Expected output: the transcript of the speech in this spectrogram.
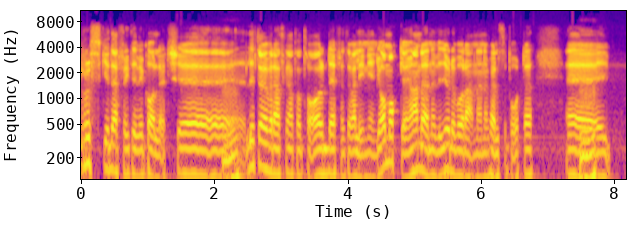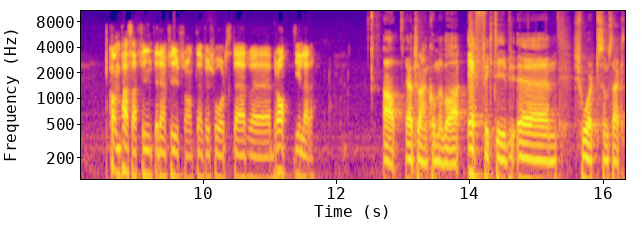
ruskigt effektiv i college. Eh, mm. Lite överraskande att han tar defensiva linjen. Jag mockade ju han där när vi gjorde våran NFL-supporter. Eh, mm. Kommer passa fint i den fyrfronten för Schwartz där. Eh, bra, gillar det. Ja, jag tror han kommer vara effektiv. Eh, Schwartz som sagt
